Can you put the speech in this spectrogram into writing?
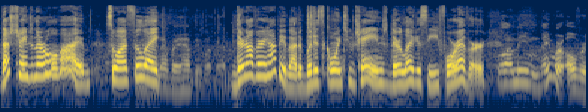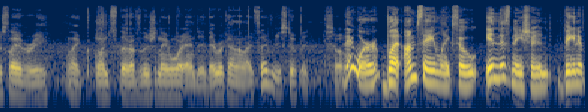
That's. Changing their whole vibe. So I feel like I'm not very happy about that. they're not very happy about it, but it's going to change their legacy forever. Well, I mean, they were over slavery. Like once the Revolutionary War ended, they were kind of like slavery is stupid. So They were, but I'm saying like so in this nation, bringing it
